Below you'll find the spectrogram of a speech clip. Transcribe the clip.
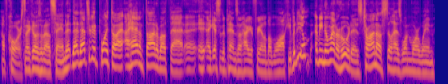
of course. That goes without saying. That, that's a good point, though. I, I hadn't thought about that. Uh, I guess it depends on how you're feeling about Milwaukee. But, you know, I mean, no matter who it is, Toronto still has one more win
